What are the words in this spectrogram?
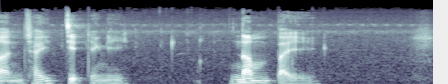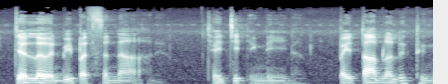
ารใช้จิตอย่างนี้นำไปเจริญวิปัสสนา ใช้จิตอย่างนี้นะไปตามระลึกถึง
